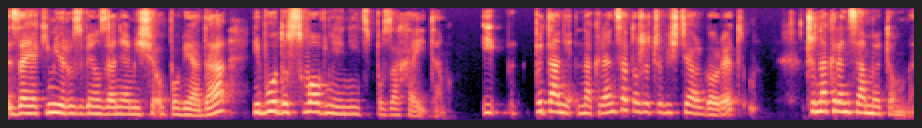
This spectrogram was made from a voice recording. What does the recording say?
za jakimi rozwiązaniami się opowiada. Nie było dosłownie nic poza hejtem. I pytanie, nakręca to rzeczywiście algorytm, czy nakręcamy to my?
